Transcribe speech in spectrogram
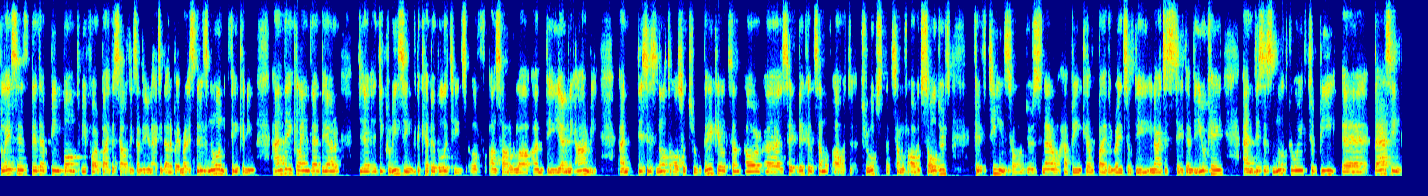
places that have been bombed before by the Saudis and the United Arab Emirates. There is no new, and they claim that they are de- decreasing the capabilities of Ansarullah and the Yemeni army, and this is not also true. They killed some, or uh, they killed some of our troops, some of our soldiers. 15 soldiers now have been killed by the raids of the United States and the UK, and this is not going to be uh, passing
